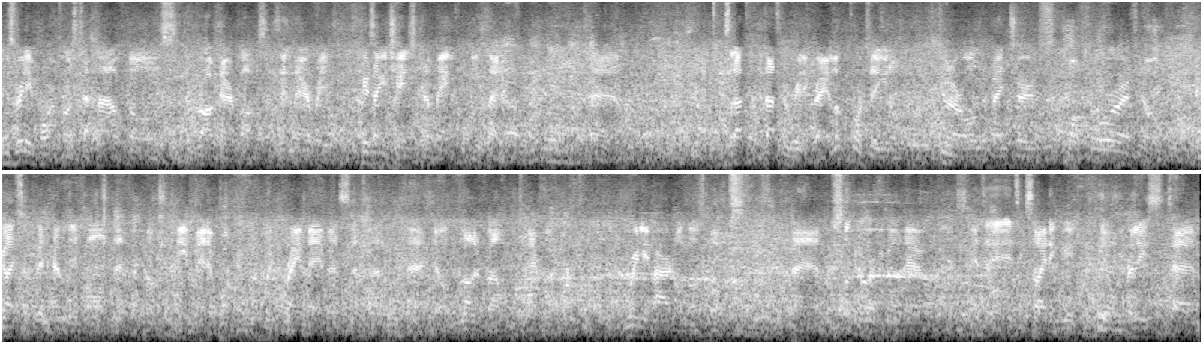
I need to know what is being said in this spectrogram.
it was really important for us to have those the boxes in there. Where you, here's how you change the campaign you played it. before. Um, that's that's been really great. I look forward to you know doing our own adventures, going forward. You know, the guys have been heavily involved in. The production team made it working with, Graeme Davis and, and uh, you know a lot of development and everyone worked really hard on those books. Um, we're just looking at where we go now. It's, it's, exciting. We you know we released. Um,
